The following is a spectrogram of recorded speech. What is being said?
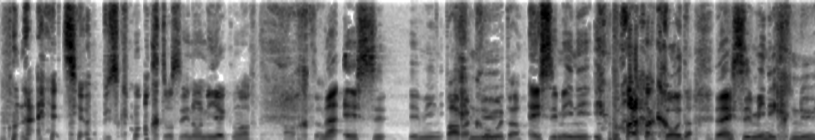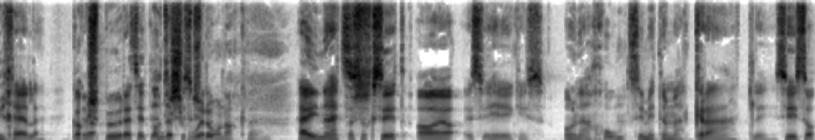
Und dann hat sie etwas gemacht, was sie noch nie gemacht hat. Achtung. Dann ist sie in meine Barracuda. Knie, ist sie meine, Barracuda. Dann ist sie in meine Kniekelle. Ja. spüren. Sie hat dann das ist unangenehm. Hey, dann hat sie so gesehen, ah ja, es ist Und dann kommt sie mit einem Gerät. Sie so,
